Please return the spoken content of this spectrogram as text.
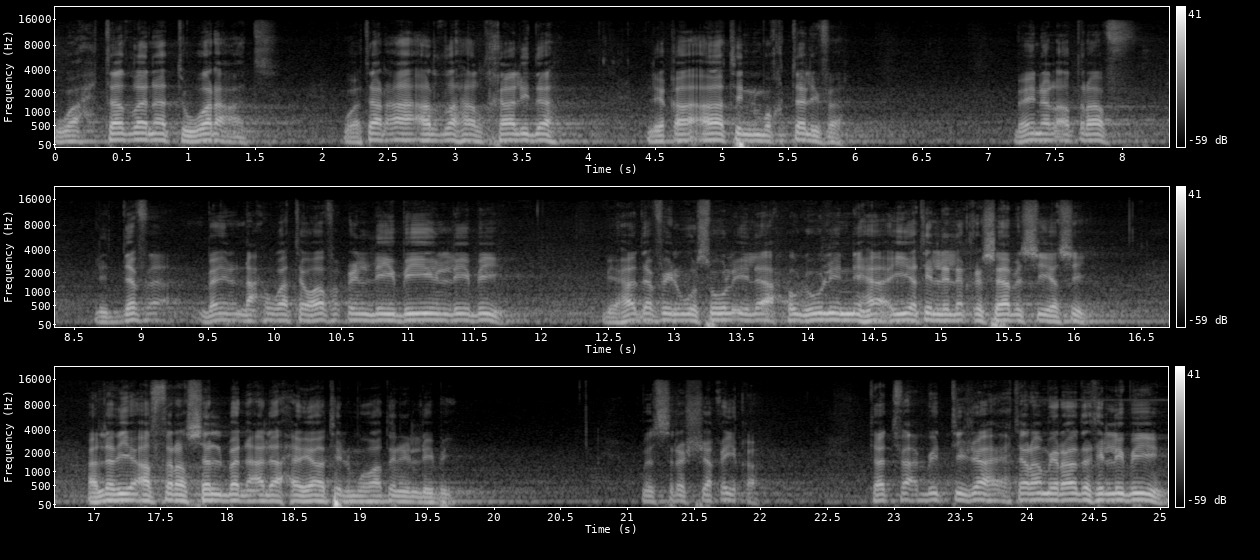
واحتضنت ورعت وترعى أرضها الخالدة لقاءات مختلفة بين الأطراف للدفع بين نحو توافق ليبي ليبي بهدف الوصول إلى حلول نهائية للانقسام السياسي الذي أثر سلبا على حياة المواطن الليبي. مصر الشقيقة تدفع باتجاه احترام إرادة الليبيين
